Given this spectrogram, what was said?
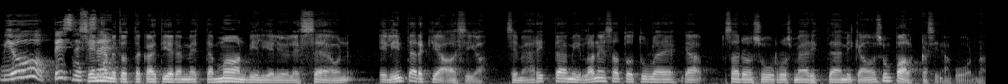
Joo, bisnekseen. Senhän me totta kai tiedämme, että maanviljelijöille sää on elintärkeä asia. Se määrittää, millainen sato tulee, ja sadon suuruus määrittää, mikä on sun palkka sinä vuonna.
